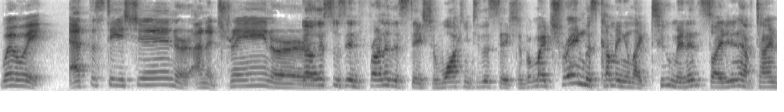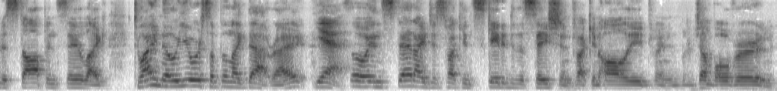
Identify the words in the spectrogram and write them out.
Wait, wait. At the station or on a train or? No, this was in front of the station, walking to the station. But my train was coming in like two minutes, so I didn't have time to stop and say like, "Do I know you?" or something like that, right? Yeah. So instead, I just fucking skated to the station, fucking ollie, and jump over, and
